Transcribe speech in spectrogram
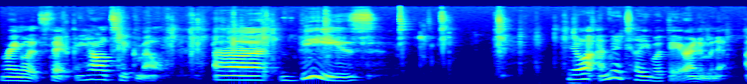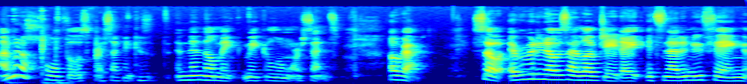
ringlets there. I'll take them out. Uh, these, you know what? I'm going to tell you what they are in a minute. I'm going to hold those for a second because, and then they'll make, make a little more sense. Okay. So everybody knows I love jadeite. It's not a new thing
